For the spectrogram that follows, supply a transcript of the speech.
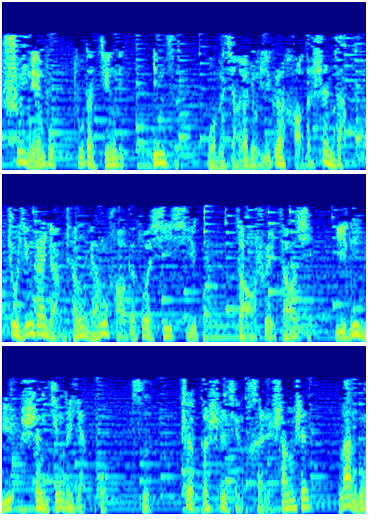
睡眠不足的经历。因此，我们想要有一个好的肾脏，就应该养成良好的作息习惯，早睡早起。以利于肾精的养护。四，这个事情很伤身，滥用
